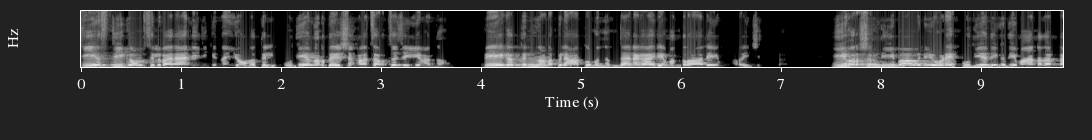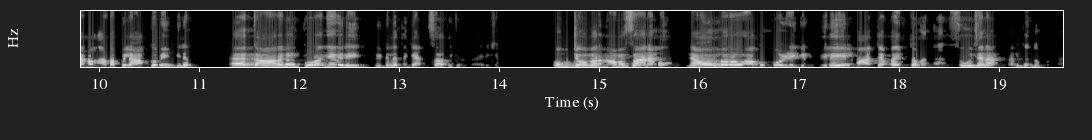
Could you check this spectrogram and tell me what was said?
ജി എസ് ടി കൗൺസിൽ വരാനിരിക്കുന്ന യോഗത്തിൽ പുതിയ നിർദ്ദേശങ്ങൾ ചർച്ച ചെയ്യുമെന്നും വേഗത്തിൽ നടപ്പിലാക്കുമെന്നും ധനകാര്യ മന്ത്രാലയം അറിയിച്ചിട്ടുണ്ട്. ഈ വർഷം ദീപാവലിയോടെ പുതിയ നികുതി മാനദണ്ഡങ്ങൾ നടപ്പിലാക്കുമെങ്കിലും കാറുകൾ കുറഞ്ഞ വിലയിൽ വീട്ടിലെത്തിക്കാൻ സാധിക്കുന്നതായിരിക്കും. ഒക്ടോബർ അവസാനമോ നവംബറോ ആകുമ്പോഴേക്കും വിലയിൽ മാറ്റം വരുത്തുമെന്ന് സൂചന നൽകുന്നുമുണ്ട്.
